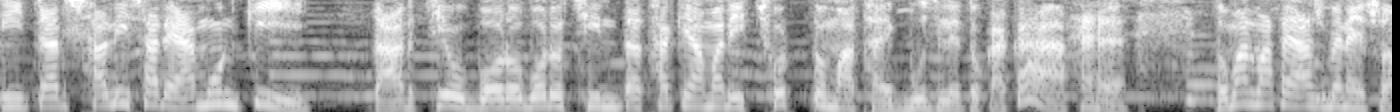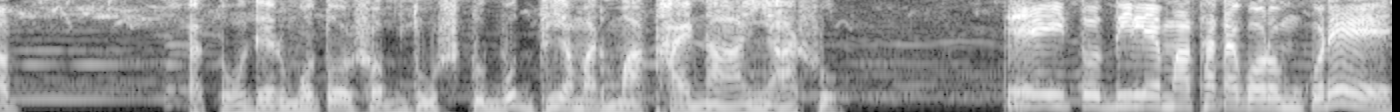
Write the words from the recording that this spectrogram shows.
বিচার সালিস আর এমন কি? তার চেয়েও বড় বড় চিন্তা থাকে আমার এই ছোট্ট মাথায় বুঝলে তো কাকা? হ্যাঁ তোমার মাথায় আসবে না এসব। তা তোদের মতো সব দুষ্টু বুদ্ধি আমার মাথায় নাই আসুক। এই তো দিলে মাথাটা গরম করে।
